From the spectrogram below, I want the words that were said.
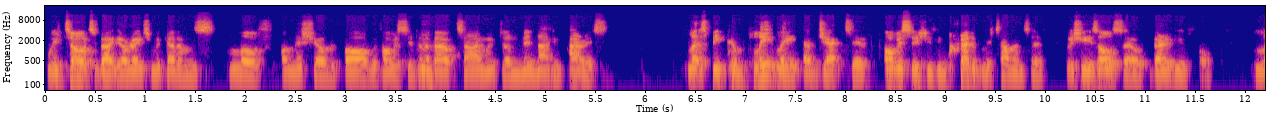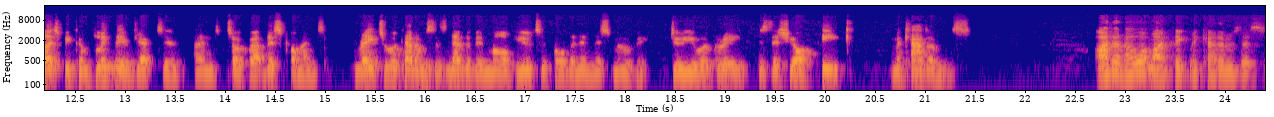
we've talked about your Rachel McAdams love on this show before. We've obviously done About Time. We've done Midnight in Paris. Let's be completely objective. Obviously, she's incredibly talented, but she is also very beautiful. Let's be completely objective and talk about this comment. Rachel McAdams has never been more beautiful than in this movie. Do you agree? Is this your peak McAdams? I don't know what my peak McAdams is.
